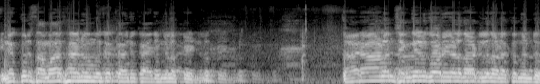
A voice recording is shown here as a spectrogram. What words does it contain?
ഇതിനൊക്കെ സമാധാനവും ഇതൊക്കെ ഒരു കാര്യങ്ങളൊക്കെ ഉണ്ട്. ധാരാളം ചെങ്കൽ കോറികൾ നാട്ടിൽ നടക്കുന്നുണ്ട്.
